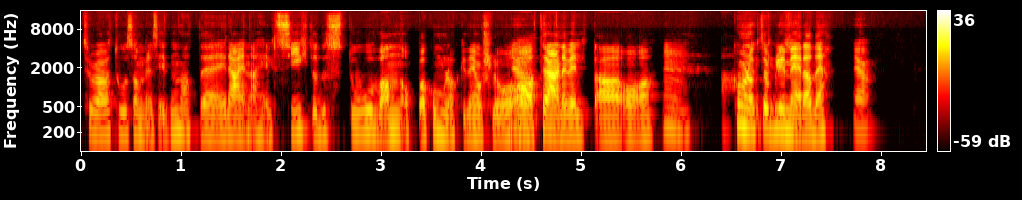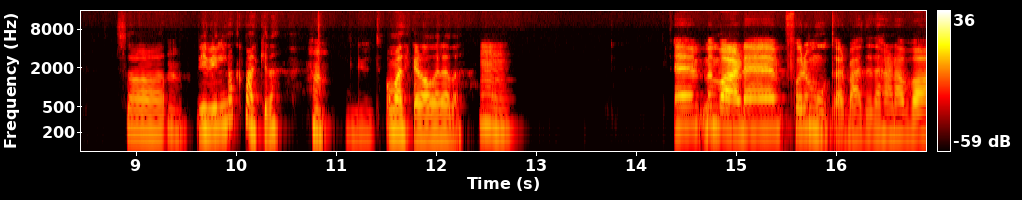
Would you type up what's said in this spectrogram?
tror jeg to somre siden, at det regna helt sykt, og det sto vann opp av kumlokkene i Oslo, Ja. og trærne velta, og Mm. kommer nok til å bli mer av det. Ja. Så Mm. vi vil nok merke det, Hm. og merker det allerede. Mm. Eh, men hva er det for å motarbeide det her, da? Hva,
